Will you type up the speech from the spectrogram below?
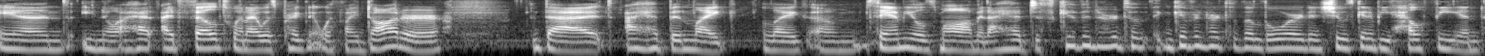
and you know, I had I'd felt when I was pregnant with my daughter that I had been like like um, Samuel's mom, and I had just given her to given her to the Lord, and she was going to be healthy and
